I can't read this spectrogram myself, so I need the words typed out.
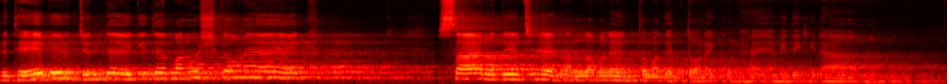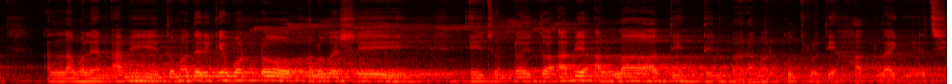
পৃথিবীর জিন্দগিতে মানুষকে অনেক সার দিয়েছেন। আল্লাহ বলেন, তোমাদের তো অনেক গুণ হ্যাঁ আমি দেখি না। আল্লাহ বলেন, আমি তোমাদেরকে বড্ড ভালোবাসি। এই জন্যই তো আমি আল্লাহ তিন, তিনবার আমার কুদরতি হাত লাগিয়েছি।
